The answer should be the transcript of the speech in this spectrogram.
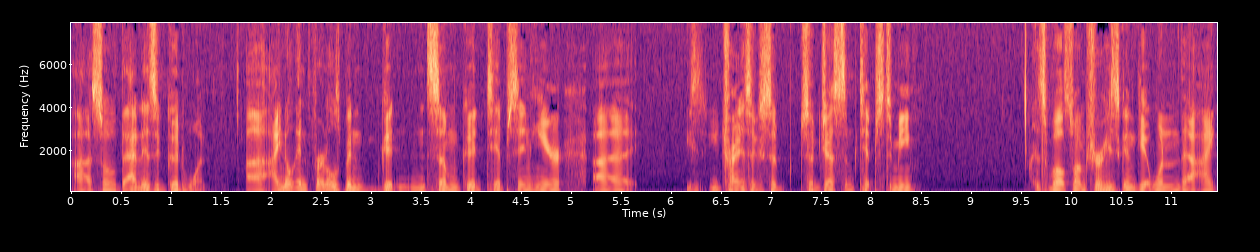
Uh, so that is a good one. Uh, i know infernal's been getting some good tips in here. Uh, he's, trying to su suggest some tips to me as well. So I'm sure he's going to get one that I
